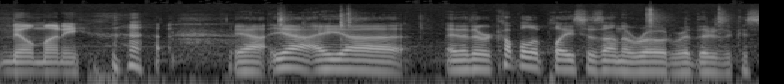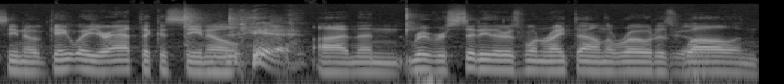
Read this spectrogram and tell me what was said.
mill money. Yeah, yeah. I, uh, and there are a couple of places on the road where there's a casino. Gateway, you're at the casino. Yeah. Uh, and then River City, there's one right down the road as Yeah. well. And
